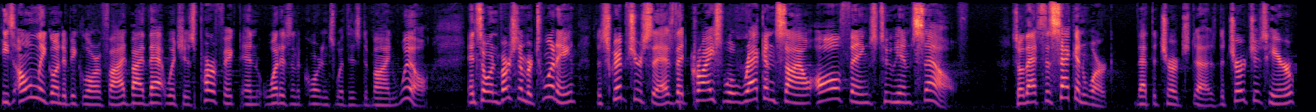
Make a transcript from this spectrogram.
he's only going to be glorified by that which is perfect and what is in accordance with his divine will. And so in verse number 20, the scripture says that Christ will reconcile all things to himself. So that's the second work that the church does. The church is here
